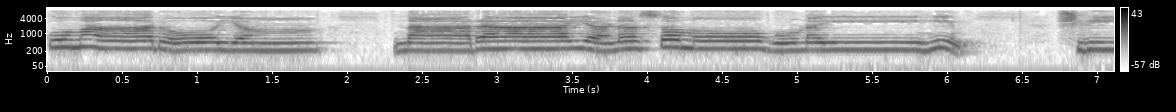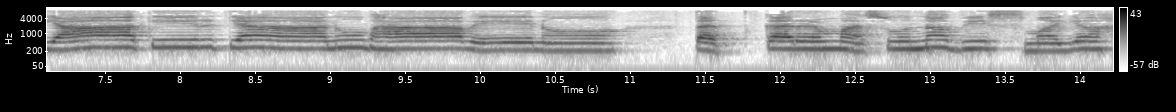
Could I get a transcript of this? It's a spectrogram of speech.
कुमारोऽयम् नारायणसमो गुणैः। श्रिया कीर्त्यानुभावेन तत्कर्मसु न विस्मयः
